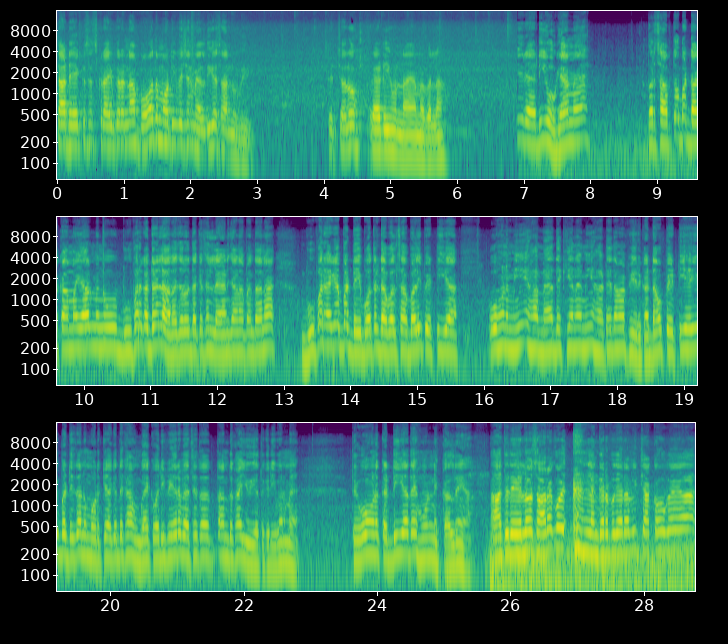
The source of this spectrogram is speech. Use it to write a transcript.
ਤੁਹਾਡੇ ਇੱਕ ਸਬਸਕ੍ਰਾਈਬ ਕਰਨ ਨਾਲ ਬਹੁਤ ਮੋਟੀਵੇਸ਼ਨ ਮਿਲਦੀ ਹੈ ਸਾਨੂੰ ਵੀ। ਤੇ ਚਲੋ ਰੈਡੀ ਹੁੰਨਾ ਆ ਮੈਂ ਪਹਿਲਾਂ। ਜੀ ਰੈਡੀ ਹੋ ਗਿਆ ਮੈਂ। ਪਰ ਸਭ ਤੋਂ ਵੱਡਾ ਕੰਮ ਆ ਯਾਰ ਮੈਨੂੰ ਬੂਫਰ ਕੱਢਣ ਲੱਗਦਾ ਜਦੋਂ ਇਦਾਂ ਕਿਸੇ ਨੂੰ ਲੈਣ ਜਾਣਾ ਪੈਂਦਾ ਨਾ। ਬੂਫਰ ਹੈਗੇ ਵੱਡੇ ਬਹੁਤ ਡਬਲ ਸਬ ਵਾਲੀ ਪੇਟੀ ਆ। ਉਹ ਹੁਣ ਮੀਂਹ ਹ- ਮੈਂ ਦੇਖੀ ਨਾ ਮੀਂਹ ਹਟੇ ਤਾਂ ਮੈਂ ਫੇਰ ਕੱਢਾਂ। ਉਹ ਪੇਟੀ ਹੈਗੀ ਵੱਡੀ ਤੁਹਾਨੂੰ ਮੁੜ ਕੇ ਆ ਕੇ ਦਿਖਾਉਂਗਾ। ਇੱਕ ਵਾਰੀ ਫੇਰ ਵੈਸੇ ਤਾਂ ਤੁਹਾਨੂੰ ਦਿਖਾਈ ਹੋਈ ਆ ਤਕਰੀਬਨ ਮੈਂ। ਤੇ ਉਹ ਹੁਣ ਕੱਢੀ ਆ ਤੇ ਹੁਣ ਨਿਕਲਦੇ ਆ। ਅੱਜ ਦੇਖ ਲਓ ਸਾਰਾ ਕੁਝ, ਲੰਗਰ ਵਗੈਰਾ ਵੀ ਚੱਕ ਹੋ ਗਏ ਆ।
